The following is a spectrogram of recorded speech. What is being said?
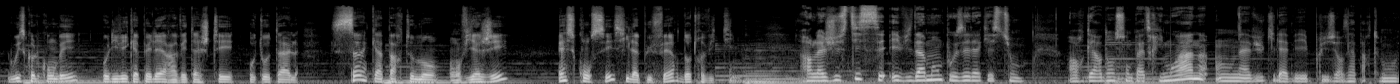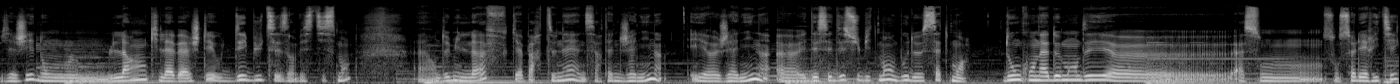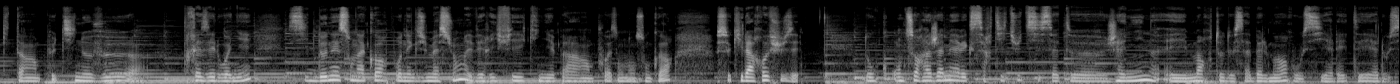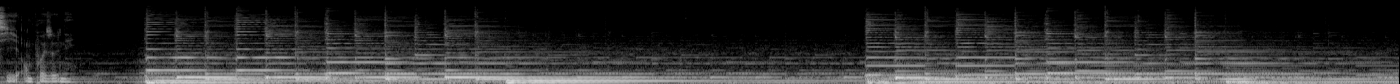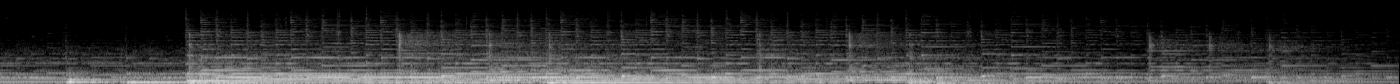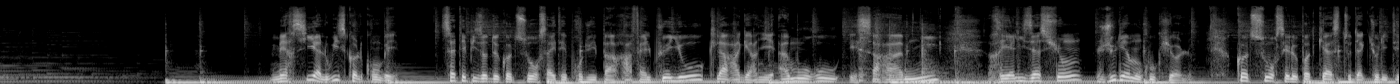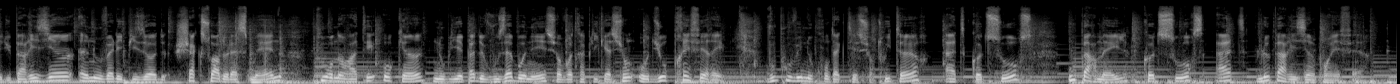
Louise Colcombé, Olivier Capeller avait acheté au total 5 appartements en viager est-ce qu'on sait s'il a pu faire d'autres victimes? Alors la justice s'est évidemment posé la question. En regardant son patrimoine, on a vu qu'il avait plusieurs appartements viagers, dont l'un qu'il avait acheté au début de ses investissements, euh, en 2009, qui appartenait à une certaine Janine. Et euh, Janine euh, est décédée subitement au bout de sept mois. Donc on a demandé à son, seul héritier, qui est un petit neveu éloigné, s'il donnait son accord pour une exhumation et vérifier qu'il n'y ait pas un poison dans son corps, ce qu'il a refusé. Donc on ne saura jamais avec certitude si cette euh, Janine est morte de sa belle mort ou si elle a été elle aussi empoisonnée. Merci à Louise Colcombé. Cet épisode de Code Source a été produit par Raphaël Pueyo, Clara Garnier-Amouroux et Sarah Amni. Réalisation Julien Moncouquiole. Code Source est le podcast d'actualité du Parisien, un nouvel épisode chaque soir de la semaine. Pour n'en rater aucun, n'oubliez pas de vous abonner sur votre application audio préférée. Vous pouvez nous contacter sur Twitter, at Code Source, ou par mail, codesource at leparisien.fr.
